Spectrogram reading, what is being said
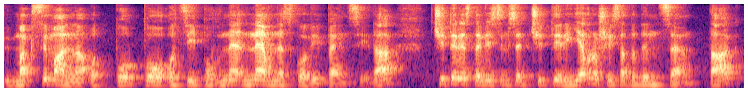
максимальна от по, по оцій по вне- невнесковій пенсії. Да? 484 євро 61 цент. Так?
